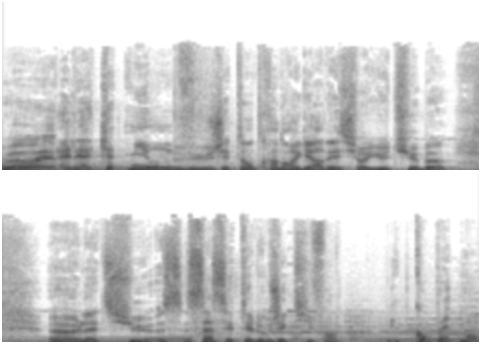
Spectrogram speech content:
Ouais, ouais, elle est à 4 millions de vues. J'étais en train de regarder sur YouTube euh, là-dessus. Ça, c'était l'objectif. Hein. Complètement.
